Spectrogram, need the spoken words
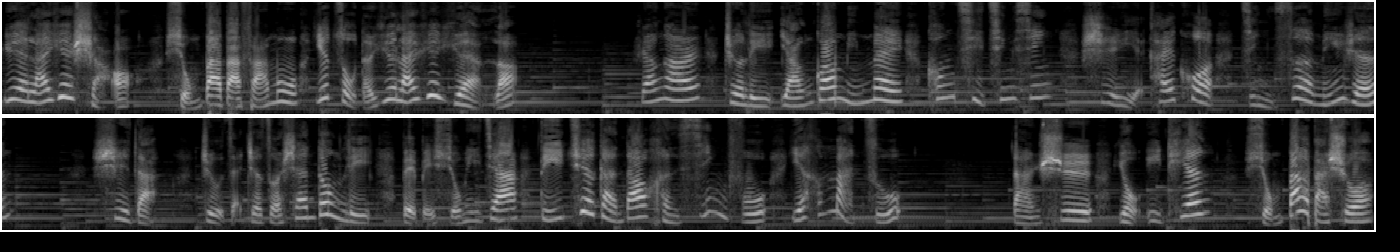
越来越少，熊爸爸伐木也走得越来越远了。然而，这里阳光明媚，空气清新，视野开阔，景色迷人。是的。住在这座山洞里，贝贝熊一家的确感到很幸福，也很满足。但是有一天，熊爸爸说：“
